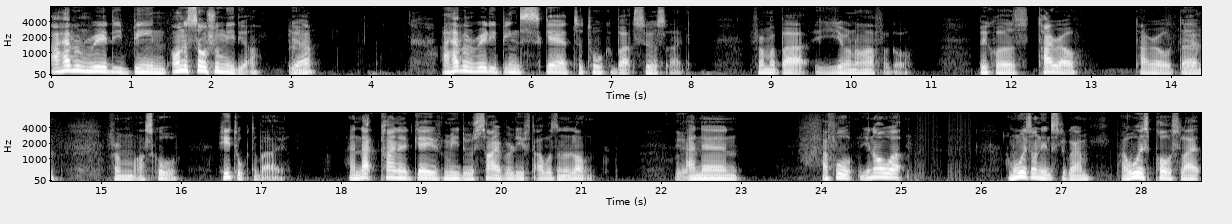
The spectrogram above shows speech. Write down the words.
I haven't really been on the social media. Mm. Yeah. I haven't really been scared to talk about suicide from about a year and a half ago because Tyrell, Tyrell um, Yeah. from our school, he talked about it. And that kind of gave me the sigh of relief that I wasn't alone. Yeah. And then I thought, you know what? I'm always on Instagram. I always post like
